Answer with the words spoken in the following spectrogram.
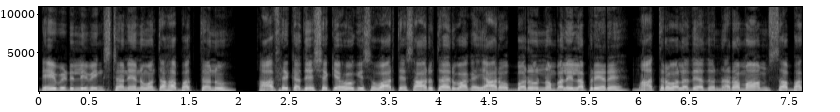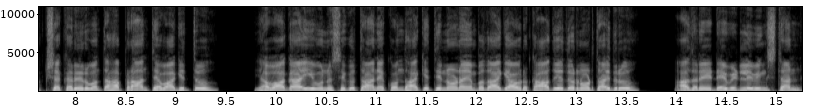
ಡೇವಿಡ್ ಲಿವಿಂಗ್ಸ್ಟನ್ ಎನ್ನುವಂತಹ ಭಕ್ತನು ಆಫ್ರಿಕಾ ದೇಶಕ್ಕೆ ಹೋಗಿ ಸುವಾರ್ತೆ ಸಾರುತ್ತಾ ಇರುವಾಗ ಯಾರೊಬ್ಬರೂ ನಂಬಲಿಲ್ಲ ಪ್ರಿಯರೇ. ಮಾತ್ರವಲ್ಲದೆ ಅದು ನರಮಾಂಸ ಭಕ್ಷಕರಿರುವಂತಹ ಪ್ರಾಂತ್ಯವಾಗಿತ್ತು. ಯಾವಾಗ ಇವನು ಸಿಗುತ್ತಾನೆ ಕೊಂದಾಕಿ ತಿನ್ನೋಣ ಎಂಬುದಾಗಿ ಅವರು ಕಾದು ಎದುರು ನೋಡ್ತಾ ಇದ್ರು. ಆದರೆ ಡೇವಿಡ್ ಲಿವಿಂಗ್ಸ್ಟನ್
